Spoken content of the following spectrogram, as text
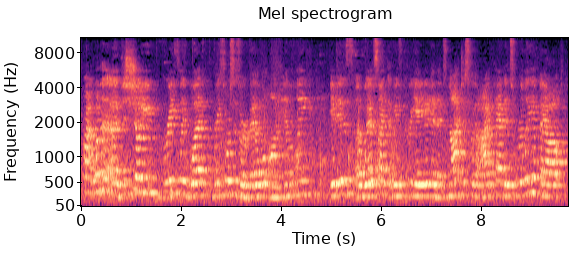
All right, I want to uh, just show you briefly what resources are available on MLink. It is a website that we've created, and it's not just for the iPad. It's really about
